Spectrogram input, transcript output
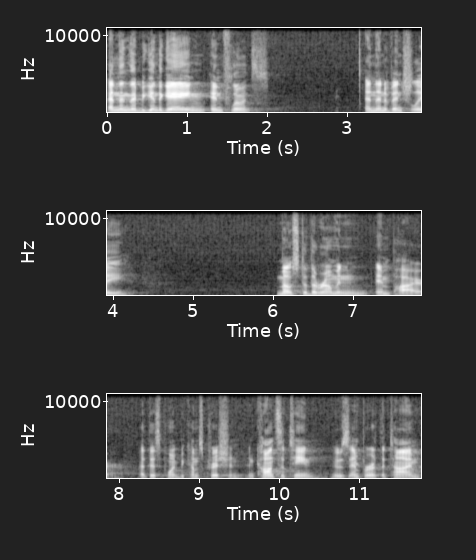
And then they begin to gain influence. And then eventually, most of the Roman Empire at this point becomes Christian. And Constantine, who was emperor at the time,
